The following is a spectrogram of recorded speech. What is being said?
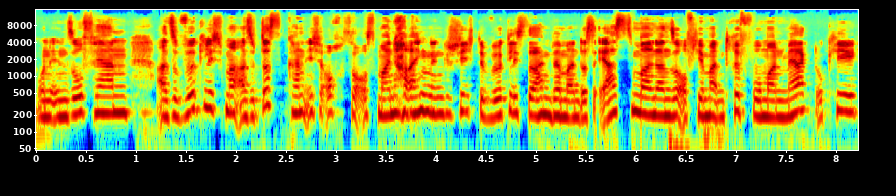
Und insofern, also wirklich mal, also das kann ich auch so aus meiner eigenen Geschichte wirklich sagen, wenn man das erste Mal dann so auf jemanden trifft, wo man merkt, okay,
